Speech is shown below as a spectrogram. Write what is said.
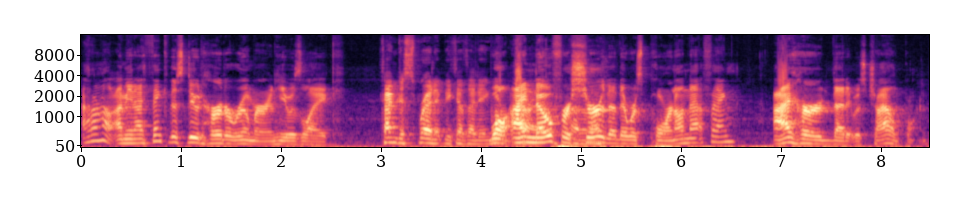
I don't know. I mean, I think this dude heard a rumor and he was like, Time to spread it because I didn't. well, I know for I sure know. that there was porn on that thing. I heard that it was child porn.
